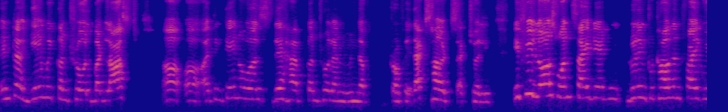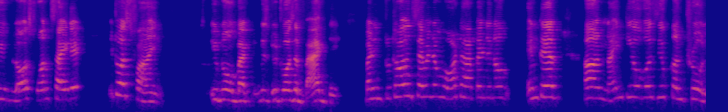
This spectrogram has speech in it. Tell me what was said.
entire game we control, but last uh, uh, I think 10 overs they have control and win the trophy. That hurts actually. If we lost one sided during 2005, we lost one sided. It was fine, you know, but it was a bad day. But in 2007, what happened? You know, entire uh, 90 overs you control,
